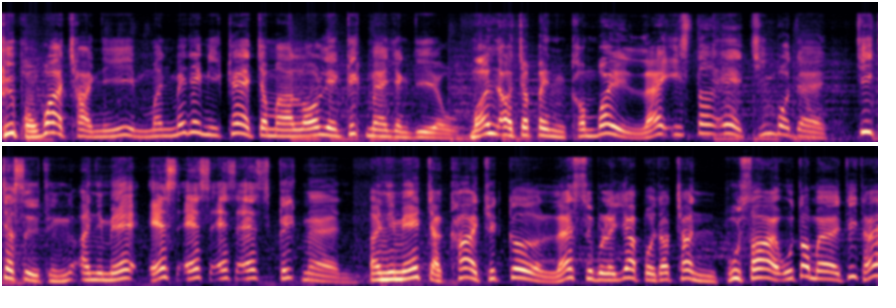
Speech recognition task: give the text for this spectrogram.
คือผมว่าฉากนี้มันไม่ได้มีแค่จะมาล้อเลียนคลิกแมนอย่างเดียว มันอาจจะเป็นคำใบ้และอีสเตอร์เอชิ้นโบแดงที่จะสื่อถึงอนิเมะ SSSS คลิกแมนอนิเมะจากค่ายคิกเกอร์และซูเบรยาโปรดักชั่นผู้สร้างอุลตร้าแมนที่แท้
